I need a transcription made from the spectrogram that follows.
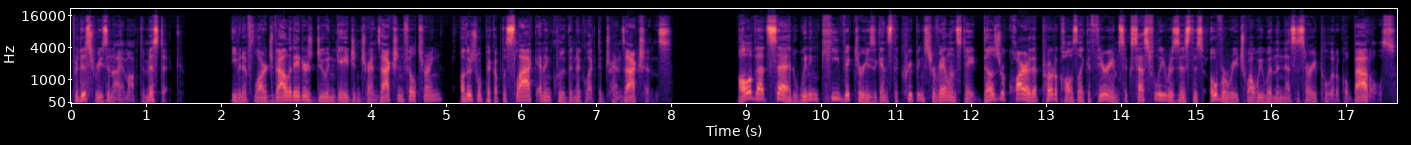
For this reason, I am optimistic. Even if large validators do engage in transaction filtering, others will pick up the slack and include the neglected transactions. All of that said, winning key victories against the creeping surveillance state does require that protocols like Ethereum successfully resist this overreach while we win the necessary political battles.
